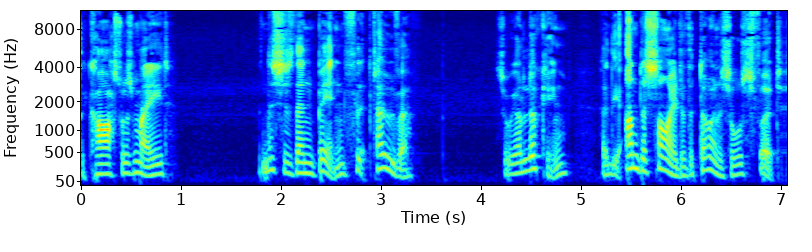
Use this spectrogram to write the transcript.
the cast was made, and this has then been flipped over. So we are looking at the underside of the dinosaur's foot.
